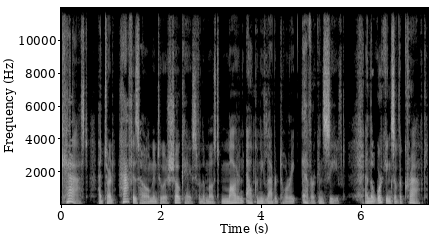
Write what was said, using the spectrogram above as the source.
Cast had turned half his home into a showcase for the most modern alchemy laboratory ever conceived, and the workings of the craft,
